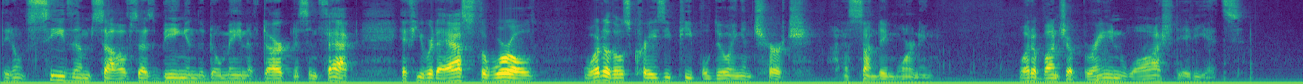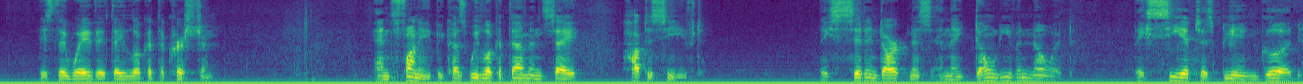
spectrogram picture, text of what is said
They don't see themselves as being in the domain of darkness. In fact, if you were to ask the world, what are those crazy people doing in church on a Sunday morning? What a bunch of brainwashed idiots, is the way that they look at the Christian. And it's funny because we look at them and say, How deceived. They sit in darkness and they don't even know it. They see it as being good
